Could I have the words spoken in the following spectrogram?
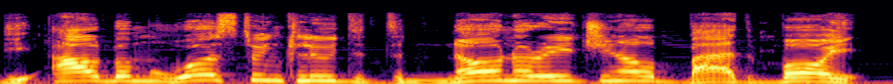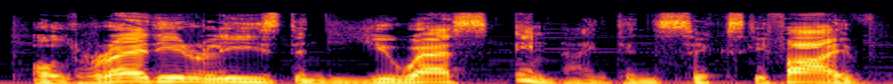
The album was to include the non-original Bad Boy, already released in the US in 1965.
